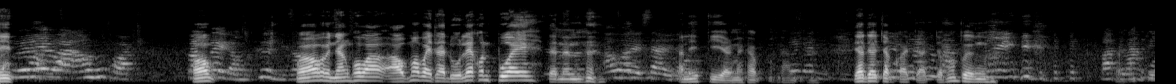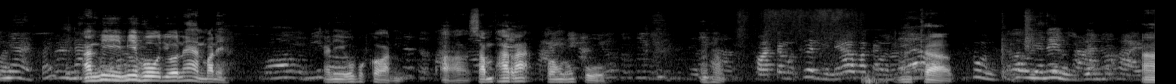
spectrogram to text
นี้ อ๋อได้ดอกเมื่อคืนนี่เพราะว่าเป็นหยังเพราะว่าเอามาไว้ถ้าดูแลคนป่วย แต่นั้น เอาเอาอะอะไรไรใส่อันนี้เตียงนะครับเดี๋ยวเดี๋ยวจะไปจะจะมาเบิ่งปาไปล้างไปตัวง่ายไปไปงอันมีมีผู้อยู่ในหันบ่นี่บ่มีอันนี้อุปกรณ์อ่าสัมภาระของหลวงปู่นะครับถอดแต่เมื่อคืนนี่แล้วว่ากันครับเขาเขายังได้หนีเป็นอ่า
